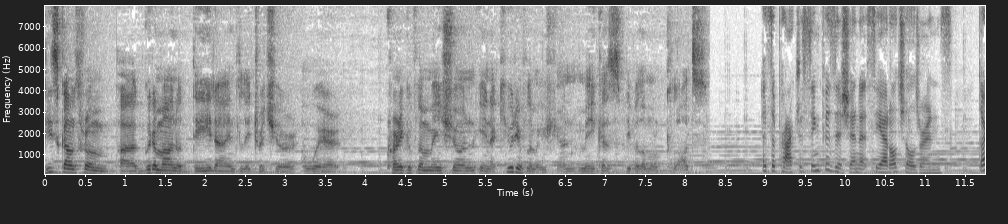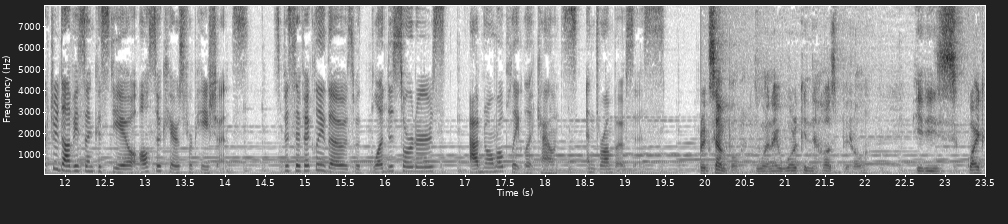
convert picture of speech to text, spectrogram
this comes from a good amount of data in the literature where chronic inflammation and acute inflammation make us develop more clots. As a practicing physician at Seattle Children's, Dr. Davizon Castillo also cares for patients, specifically those with blood disorders, abnormal platelet counts, and thrombosis. For example, when I work in the hospital, it is quite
